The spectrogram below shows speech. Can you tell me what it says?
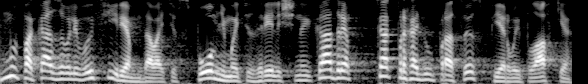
Мы показывали в эфире. Давайте вспомним эти зрелищные кадры, как проходил процесс первой плавки.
